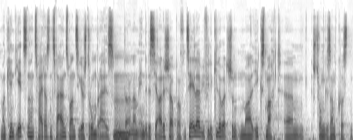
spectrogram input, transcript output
man kennt jetzt noch einen 2022er Strompreis mhm. und dann am Ende des Jahres schaut man auf den Zähler, wie viele Kilowattstunden mal X macht ähm, Stromgesamtkosten.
